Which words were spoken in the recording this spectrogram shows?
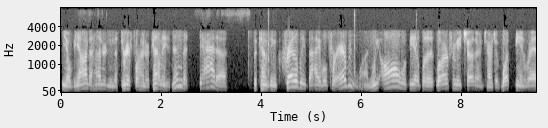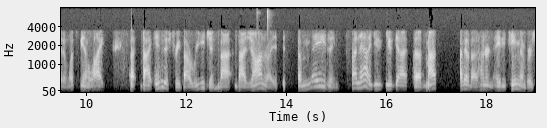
you know beyond 100 and the three or 400 companies, then the data becomes incredibly valuable for everyone. We all will be able to learn from each other in terms of what's being read and what's being liked uh, by industry, by region, by by genre. It, it's amazing. Right now, you you got uh, my I've got about 180 team members,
